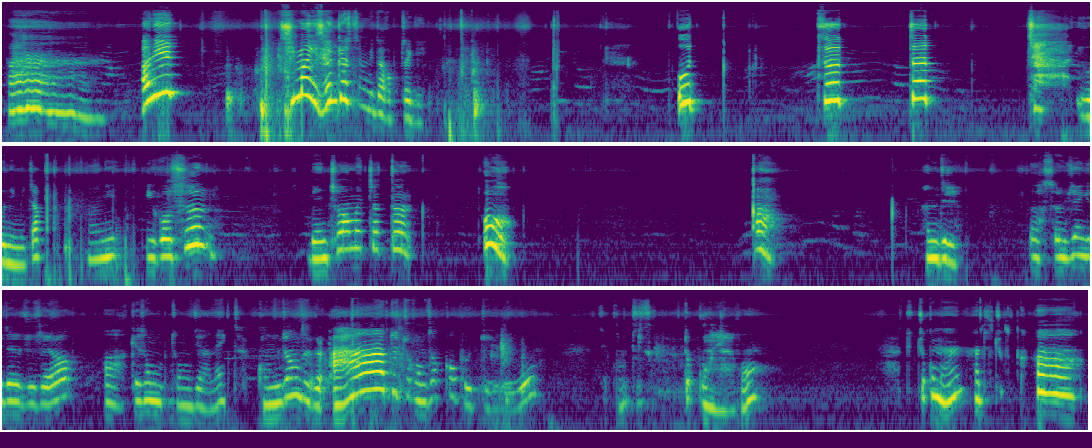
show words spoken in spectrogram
아, 아니! 희망이 생겼습니다, 갑자기. 웃, 쯧, 쯧. 자, 이건 이미 짝. 아니, 이것은 맨 처음에 짰던, 오! 아! 안 돼. 자, 잠시만 기다려주세요. 아, 계속 정지하네. 자, 검정색을 아주 조금 섞어볼게요. 자, 검정색 뚜껑을 열고. 아주 조금만, 아주 조금. 아!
